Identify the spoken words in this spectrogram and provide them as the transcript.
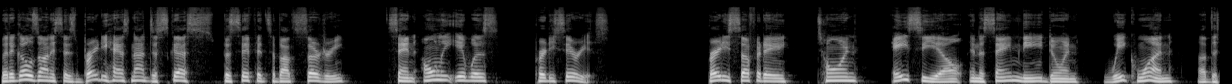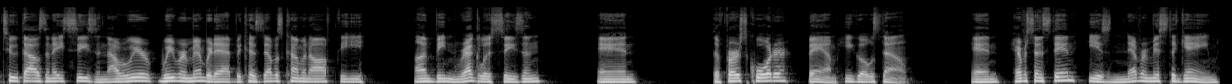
But it goes on, it says Brady has not discussed specifics about surgery saying only it was pretty serious. Brady suffered a torn ACL in the same knee during week one of the 2008 season. Now we we remember that because that was coming off the unbeaten regular season, and the first quarter, bam, he goes down. And ever since then, he has never missed a game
